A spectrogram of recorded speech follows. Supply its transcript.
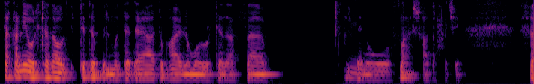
التقنية والكذا وكتب بالمنتديات وبهاي الأمور والكذا. ف 2012 هذا الحكي. ف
